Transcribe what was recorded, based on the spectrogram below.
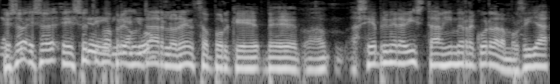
Eso, eso, eso te iba a preguntar, yo. Lorenzo, porque eh, así a primera vista a mí me recuerda la morcilla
